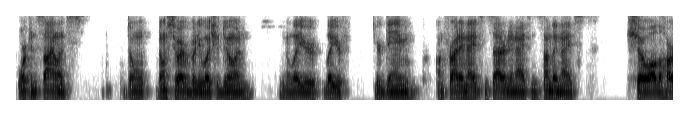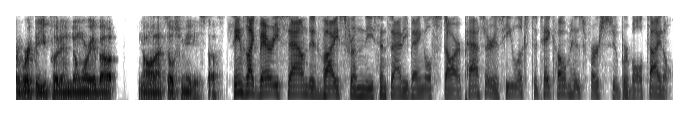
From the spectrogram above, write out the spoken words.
work in silence don't don't show everybody what you're doing. You know, let your let your your game on Friday nights and Saturday nights and Sunday nights show all the hard work that you put in. Don't worry about you know all that social media stuff. Seems like very sound advice from the Cincinnati Bengals star passer as he looks to take home his first Super Bowl title.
